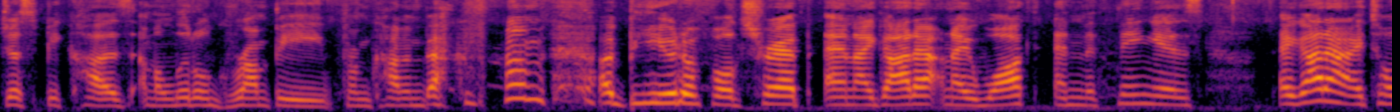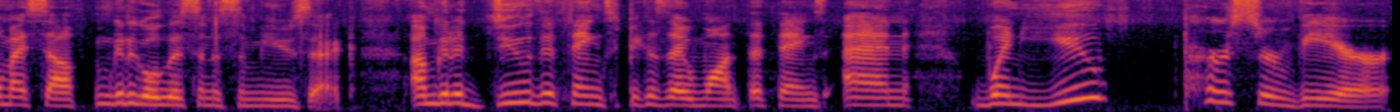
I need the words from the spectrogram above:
just because I'm a little grumpy from coming back from a beautiful trip and I got out and I walked and the thing is I got out I told myself I'm going to go listen to some music. I'm going to do the things because I want the things. And when you persevere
